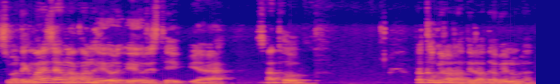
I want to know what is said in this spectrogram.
Seperti kemarin saya melakukan heu- heuristik ya. Satu. Rego piro rat rat tapi rat.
